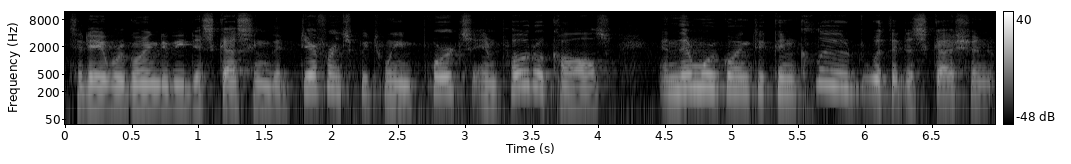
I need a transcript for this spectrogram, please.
Today we're going to be discussing the difference between ports and protocols, and then we're going to conclude with a discussion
